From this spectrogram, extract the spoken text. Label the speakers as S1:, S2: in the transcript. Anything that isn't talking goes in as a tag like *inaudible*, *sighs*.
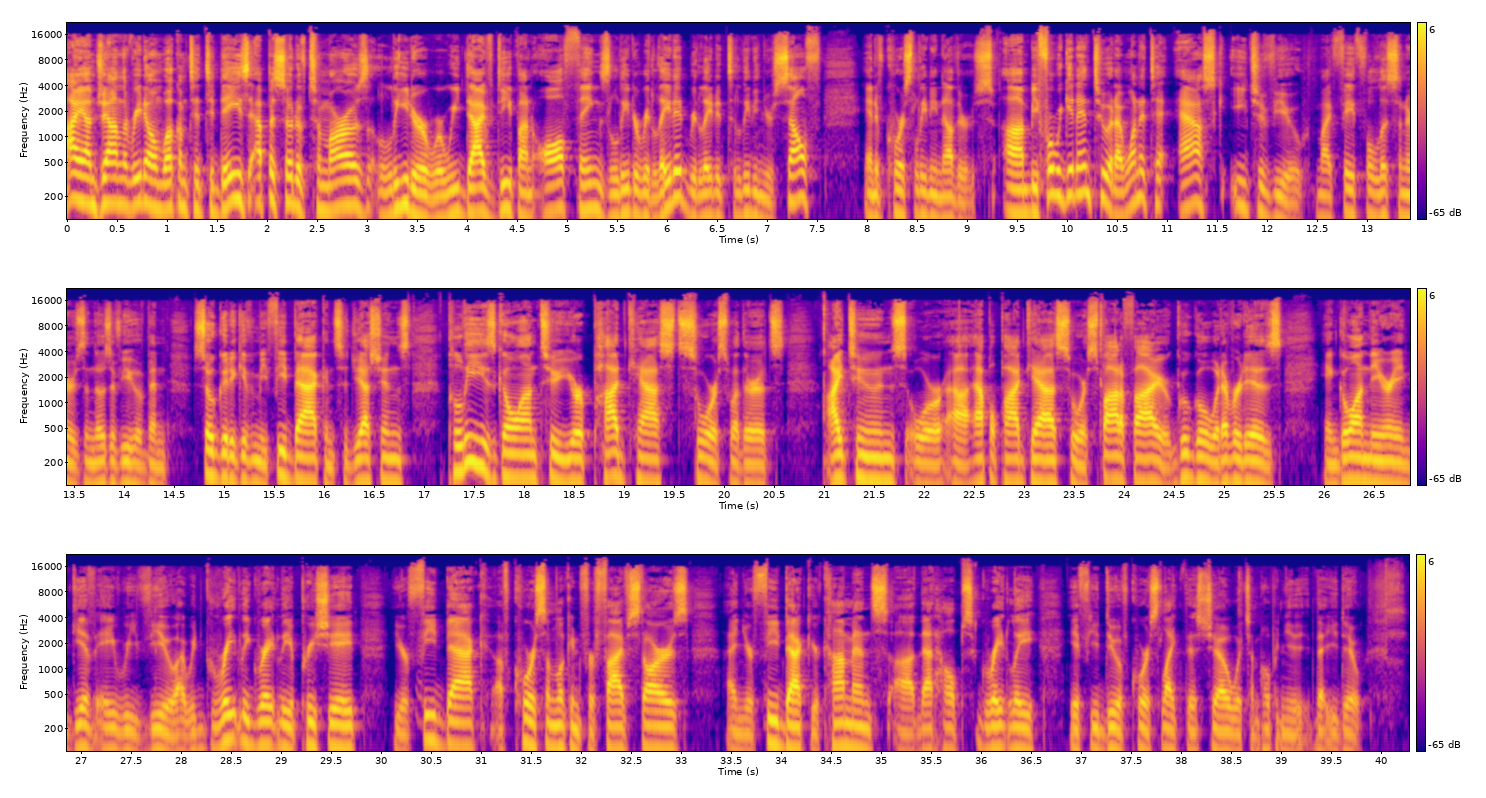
S1: Hi, I'm John Laurito, and welcome to today's episode of Tomorrow's Leader, where we dive deep on all things leader related, related to leading yourself, and of course, leading others. Um, before we get into it, I wanted to ask each of you, my faithful listeners, and those of you who have been so good at giving me feedback and suggestions, please go on to your podcast source, whether it's iTunes or uh, Apple Podcasts or Spotify or Google, whatever it is and go on there and give a review. I would greatly, greatly appreciate your feedback. Of course, I'm looking for five stars and your feedback, your comments. Uh, that helps greatly if you do, of course, like this show, which I'm hoping you, that you do.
